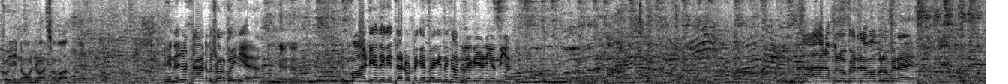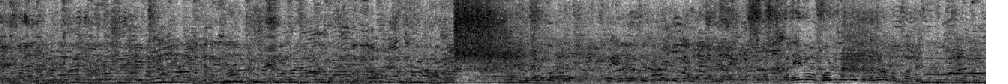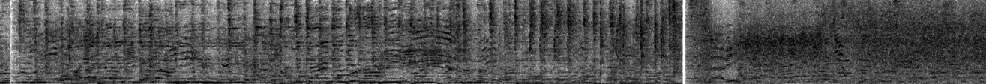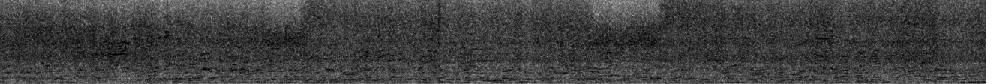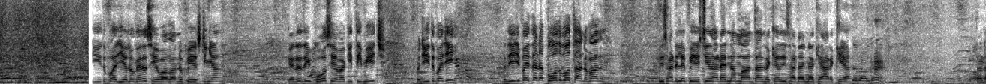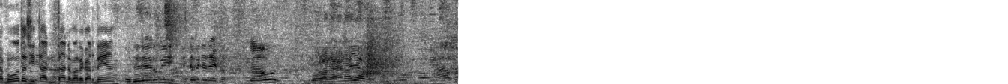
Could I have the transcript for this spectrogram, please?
ਦੇਖੋ ਜੀ, ਨੌਜਵਾਨ ਸਭਾ। ਇਹਨਾਂ ਜੋ ਟਾਟ ਵਿਛਾਉਣ ਕੋਈ ਨਹੀਂ ਆਇਆ। ਤੇ ਪਾਰਟੀਆਂ ਦੇ ਕਿੱਦਾਂ ਟੁੱਟ ਕੇ ਪੈ ਗਏ ਤੇ ਘਰ ਨੂੰ ਲੈ ਕੇ ਜਾਣੀਆਂ ਹੁੰਦੀਆਂ। ਆ ਸਾਡਾ ਬਲੌਗਰ, ਨਵਾਂ ਬਲੌਗਰ ਆਇਆ ਨਹੀਂ ਉਹ ਬੋਲਟ ਵਾਲੀ ਉੱਤੇ ਲੱਗਣਾ ਮੱਖਾ ਦੇ ਭਾਜੀ ਵੱਲੋਂ ਕਹਿੰਦੇ ਸੇਵਾਦਾਰ ਨੂੰ ਪੇਸਟੀਆਂ। ਕਹਿੰਦੇ ਤੁਸੀਂ ਬਹੁਤ ਸੇਵਾ ਕੀਤੀ ਮੀਚ ਮਨਜੀਤ ਭਾਜੀ, ਮਨਜੀਤ ਭਾਈ ਤੁਹਾਡਾ ਬਹੁਤ ਬਹੁਤ ਧੰਨਵਾਦ। ਤੁਸੀਂ ਸਾਡੇ ਲਈ ਪੇਸਟੀਆਂ, ਸਾਡਾ ਇੰਨਾ ਮਾਨ ਤਾਣ ਰੱਖਿਆ, ਤੁਸੀਂ ਸਾਡਾ ਇੰਨਾ ਖਿਆਲ ਰੱਖਿਆ। ਤੁਹਾਡਾ ਬਹੁਤ ਅਸੀਂ ਧੰਨ- ਧੰਨਵਾਦ ਕਰਦੇ ਹਾਂ। ਦੇ ਦੇ ਇਹਨੂੰ ਵੀ, ਇੱਧਰ ਵੀ ਦੇ ਦੇ ਇੱਕ। ਨਾ ਉਹ ਗੋਲਾ ਰਹਿਣਾ ਜਾ।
